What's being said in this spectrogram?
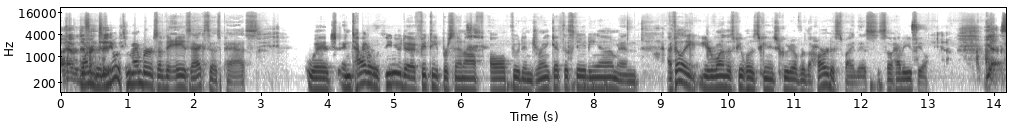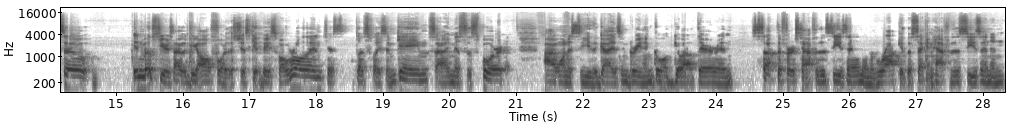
I have a one of the take. newest members of the A's Access Pass, which entitles you to 50% off all food and drink at the stadium. And I feel like you're one of those people that's getting screwed over the hardest by this. So, how do you feel? Yeah, so in most years, I would be all for this. Just get baseball rolling. Just let's play some games. I miss the sport. I want to see the guys in green and gold go out there and suck the first half of the season and rocket the second half of the season and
